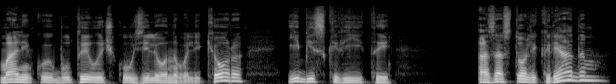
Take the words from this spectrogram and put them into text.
маленькую бутылочку зеленого ликера и бисквиты — а за столик рядом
